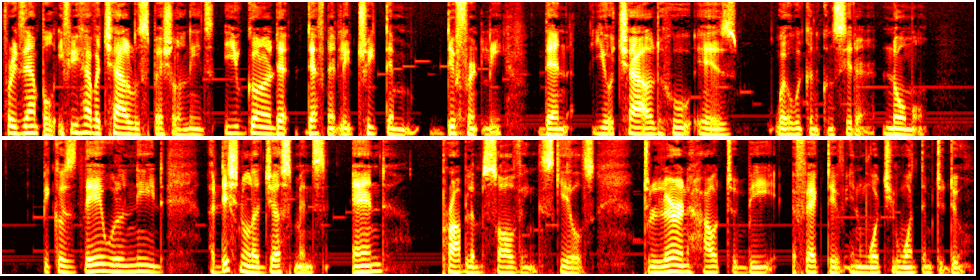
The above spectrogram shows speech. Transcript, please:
For example, if you have a child with special needs, you're going to de- definitely treat them differently than your child who is, well, we can consider normal, because they will need additional adjustments and problem solving skills to learn how to be effective in what you want them to do.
